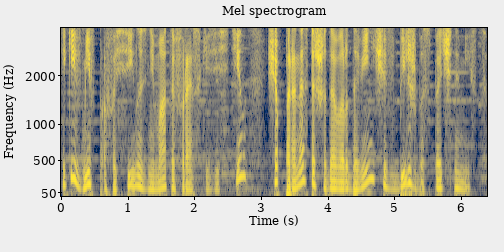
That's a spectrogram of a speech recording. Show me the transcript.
який вмів професійно знімати фрески зі стін, щоб перенести шедевр да Вінчі в більш безпечне місце.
